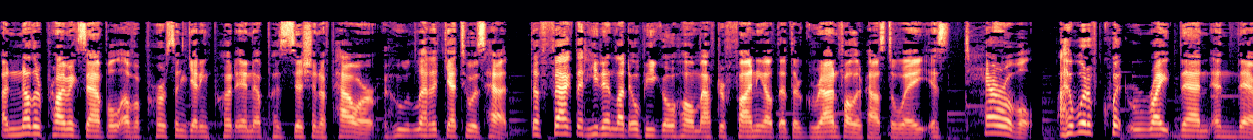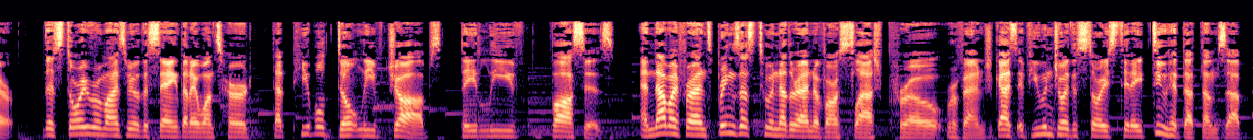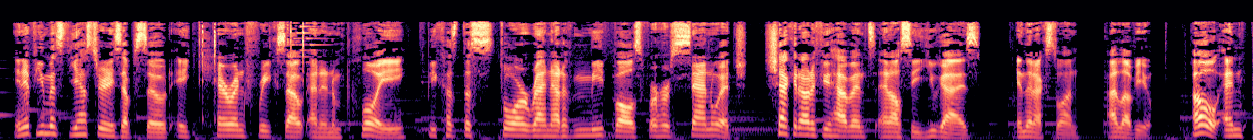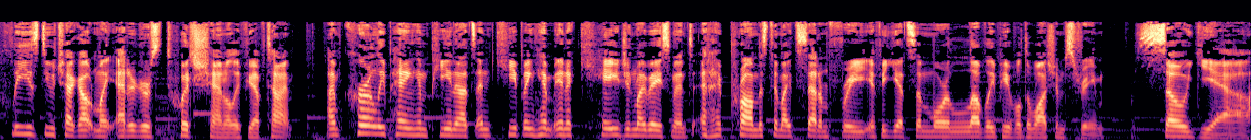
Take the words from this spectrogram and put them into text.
Another prime example of a person getting put in a position of power who let it get to his head. The fact that he didn't let OP go home after finding out that their grandfather passed away is terrible. I would have quit right then and there. This story reminds me of the saying that I once heard that people don't leave jobs, they leave bosses. And that, my friends, brings us to another end of our slash pro revenge. Guys, if you enjoyed the stories today, do hit that thumbs up. And if you missed yesterday's episode, a Karen freaks out at an employee because the store ran out of meatballs for her sandwich. Check it out if you haven't, and I'll see you guys in the next one. I love you. Oh, and please do check out my editor's Twitch channel if you have time. I'm currently paying him peanuts and keeping him in a cage in my basement, and I promised him I'd set him free if he gets some more lovely people to watch him stream. So, yeah.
